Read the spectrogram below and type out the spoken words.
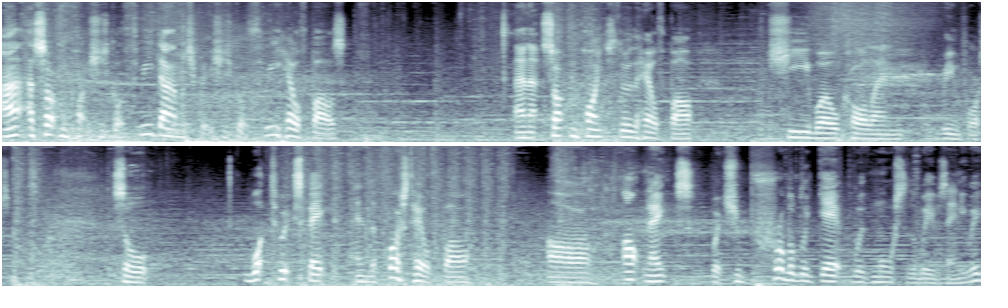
at a certain point, she's got three damage, but she's got three health bars, and at certain points through the health bar she will call in reinforcements. So what to expect in the first health bar are Arc Knights, which you probably get with most of the waves anyway.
